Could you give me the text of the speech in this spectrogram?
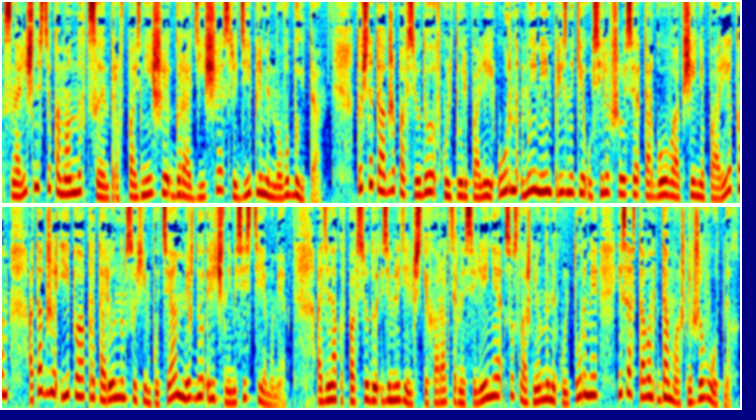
с наличностью командных центров, позднейшие городища среди племенного быта. time. Точно так же повсюду в культуре полей урн мы имеем признаки усилившегося торгового общения по рекам, а также и по протаренным сухим путям между речными системами. Одинаков повсюду земледельческий характер населения с усложненными культурами и составом домашних животных.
